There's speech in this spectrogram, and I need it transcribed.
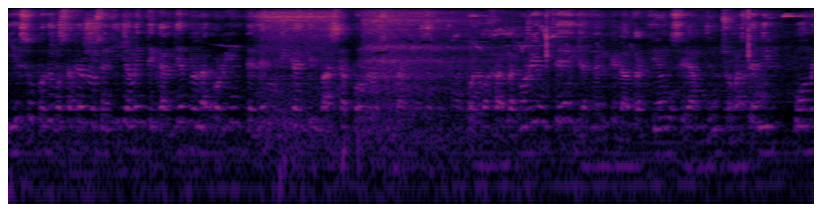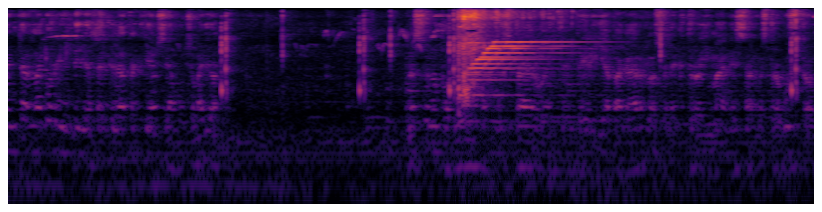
y eso podemos hacerlo sencillamente cambiando la corriente eléctrica que pasa por los imanes. Puedo bajar la corriente y hacer que la atracción sea mucho más débil, o aumentar la corriente y hacer que la atracción sea mucho mayor. No solo podemos ajustar o encender y apagar los electroimanes a nuestro gusto,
